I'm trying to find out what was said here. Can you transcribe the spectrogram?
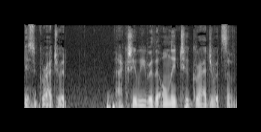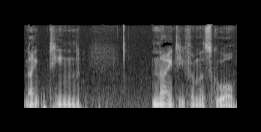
is a graduate. Actually, we were the only two graduates of 1990 from the school.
